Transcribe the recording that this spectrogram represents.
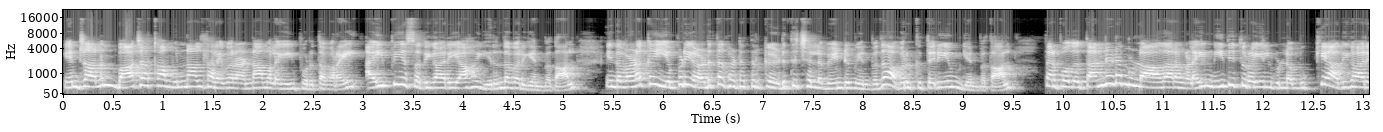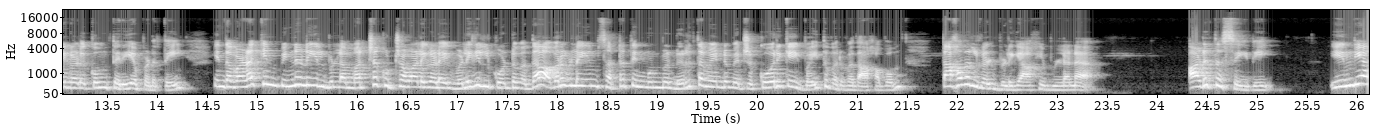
என்றாலும் பாஜக முன்னாள் தலைவர் அண்ணாமலையை பொறுத்தவரை ஐபிஎஸ் அதிகாரியாக இருந்தவர் என்பதால் இந்த வழக்கை எப்படி அடுத்த கட்டத்திற்கு எடுத்துச் செல்ல வேண்டும் என்பது அவருக்கு தெரியும் என்பதால் தற்போது தன்னிடம் உள்ள ஆதாரங்களை நீதித்துறையில் உள்ள முக்கிய அதிகாரிகளுக்கும் தெரியப்படுத்தி இந்த வழக்கின் பின்னணியில் உள்ள மற்ற குற்றவாளிகளை வெளியில் கொண்டு வந்து அவர்களையும் சட்டத்தின் முன்பு நிறுத்த வேண்டும் என்று கோரிக்கை வைத்து வருவதாகவும் தகவல்கள் வெளியாகியுள்ளன. அடுத்த செய்தி. இந்தியா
